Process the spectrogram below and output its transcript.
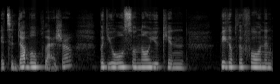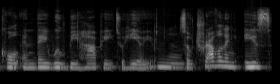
it's a double pleasure. But you also know you can pick up the phone and call and they will be happy to hear you. Yeah. so traveling is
